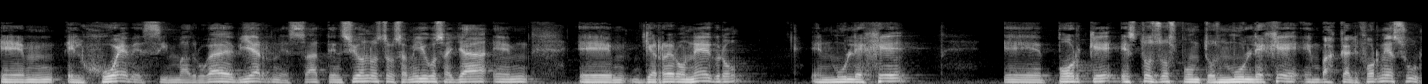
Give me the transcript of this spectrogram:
Em, el jueves y madrugada de viernes. Atención nuestros amigos allá en em, Guerrero Negro, en Mulegé, eh, porque estos dos puntos, Mulegé en Baja California Sur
